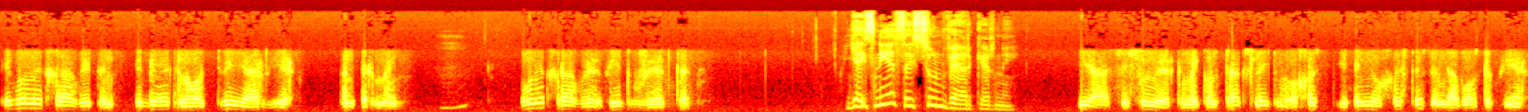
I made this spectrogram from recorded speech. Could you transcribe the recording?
Ek wil net graag weet en ek werk nou al 2 jaar weer in termyn. Ek wil net graag weet hoe werk dit. Jy's nie 'n seisoenwerker nie. Ja, seisoenwerker. My kontrak sluit in Augustus, in Augustus en dan word ek weer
